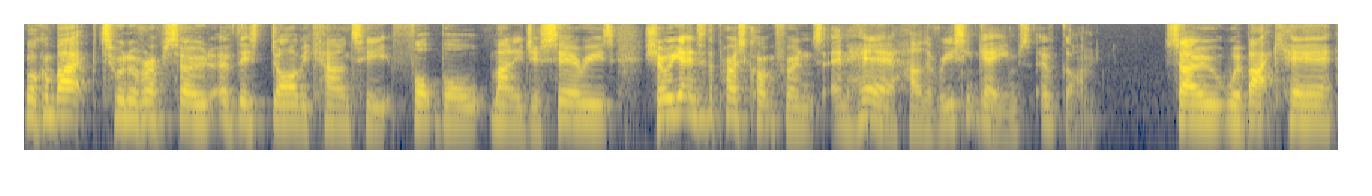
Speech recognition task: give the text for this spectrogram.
Welcome back to another episode of this Derby County Football Manager series. Shall we get into the press conference and hear how the recent games have gone? So we're back here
